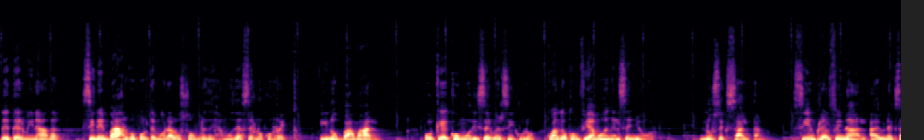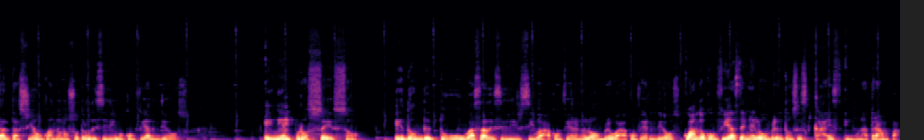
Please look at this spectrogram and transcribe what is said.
determinada. Sin embargo, por temor a los hombres dejamos de hacer lo correcto y nos va mal. Porque como dice el versículo, cuando confiamos en el Señor, nos exaltan. Siempre al final hay una exaltación cuando nosotros decidimos confiar en Dios. En el proceso es donde tú vas a decidir si vas a confiar en el hombre o vas a confiar en Dios. Cuando confías en el hombre, entonces caes en una trampa.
